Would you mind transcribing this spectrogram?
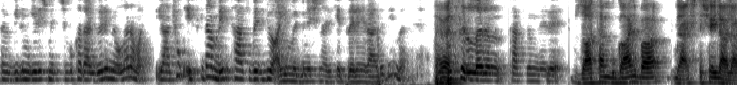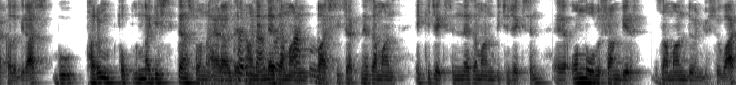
tabii bilim gelişmediği için bu kadar göremiyorlar ama yani çok eskiden beri takip ediliyor ayın ve güneşin hareketleri herhalde değil mi? Evet. Mısırlıların takvimleri. Zaten bu galiba ya işte şeyle alakalı biraz. Bu tarım toplumuna geçtikten sonra herhalde Tarımdan hani ne zaman farklı. başlayacak, ne zaman ekeceksin, ne zaman biçeceksin. Ee, onunla oluşan bir zaman döngüsü var.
